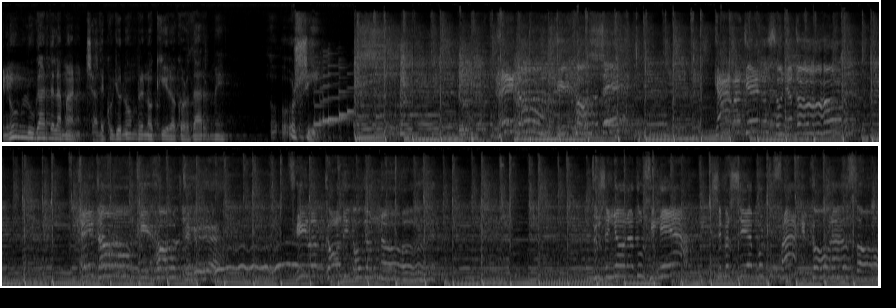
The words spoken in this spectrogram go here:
En un lugar de la Mancha, de cuyo nombre no quiero acordarme, o sí. sonhador Rei Don Quixote Fila código de honor Tu senhora Dulcinea Se percebe por tu frágil coração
